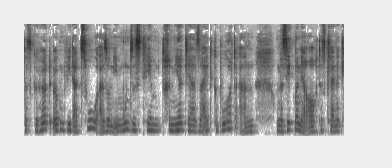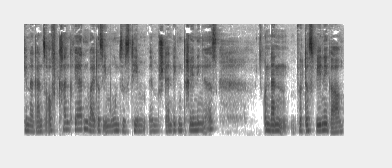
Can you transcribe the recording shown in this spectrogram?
Das gehört irgendwie dazu. Also ein Immunsystem trainiert ja seit Geburt an. Und das sieht man ja auch, dass kleine Kinder ganz oft krank werden, weil das Immunsystem im ständigen Training ist. Und dann wird das weniger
